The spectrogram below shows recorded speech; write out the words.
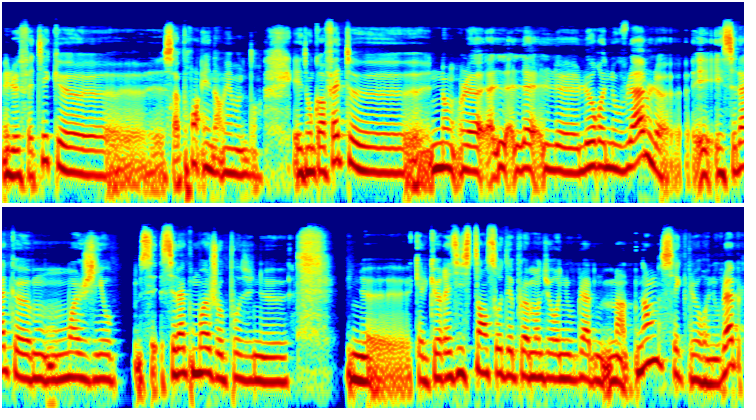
Mais le fait est que euh, ça prend énormément de temps. Et donc, en fait, euh, non, le, renouvelable, et, et c'est là que moi, c'est là que moi, j'oppose une, une, quelques résistances au déploiement du renouvelable maintenant, c'est que le renouvelable,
